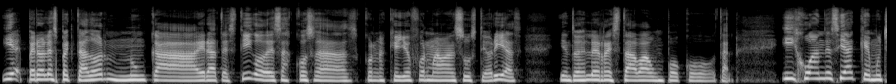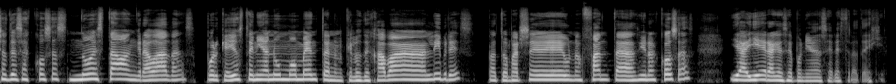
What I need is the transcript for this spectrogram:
Y, eh, pero el espectador nunca era testigo de esas cosas con las que ellos formaban sus teorías y entonces le restaba un poco tal. Y Juan decía que muchas de esas cosas no estaban grabadas porque ellos tenían un momento en el que los dejaban libres para tomarse unas fantas y unas cosas y ahí era que se ponían a hacer estrategia.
